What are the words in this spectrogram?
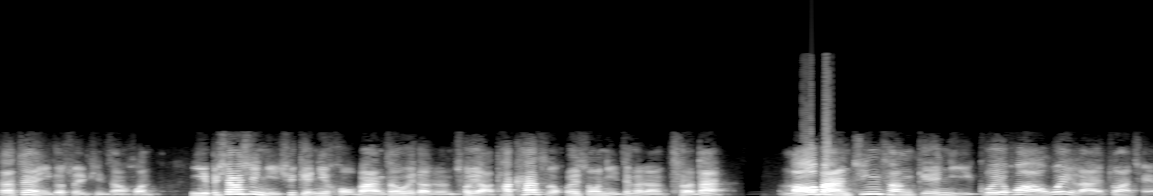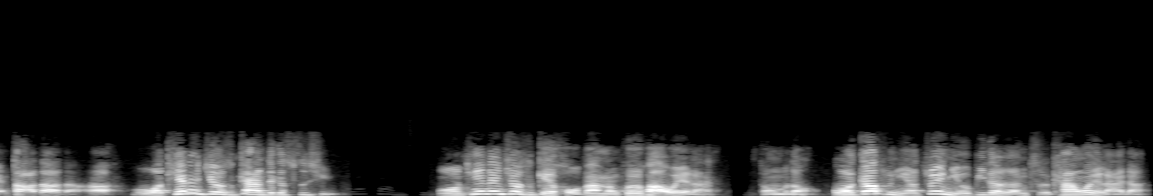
在这样一个水平上混。你不相信，你去给你伙伴周围的人吹啊，他开始会说你这个人扯淡。老板经常给你规划未来赚钱大大的啊！我天天就是干这个事情，我天天就是给伙伴们规划未来，懂不懂？我告诉你啊，最牛逼的人只看未来的，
